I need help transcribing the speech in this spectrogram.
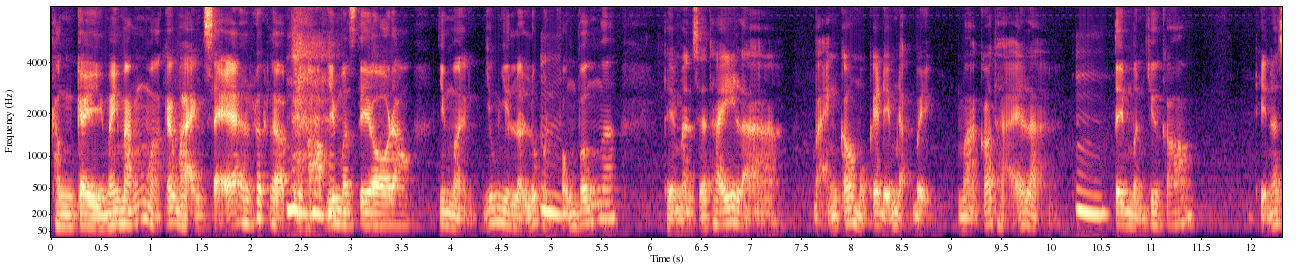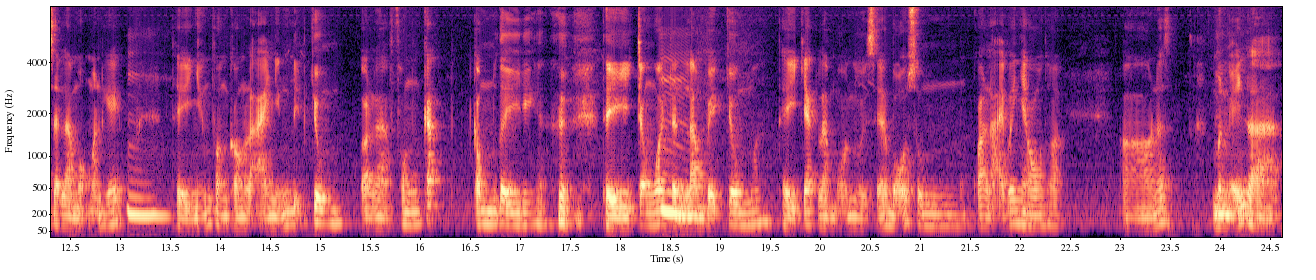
thần kỳ may mắn mà các bạn sẽ rất là phù hợp với Monstio đâu. Nhưng mà giống như là lúc mình ừ. phỏng vấn á, thì mình sẽ thấy là bạn có một cái điểm đặc biệt mà có thể là ừ. team mình chưa có thì nó sẽ là một mảnh ghép ừ. thì những phần còn lại những điểm chung gọi là phong cách công ty đi thì trong quá trình ừ. làm việc chung á, thì chắc là mọi người sẽ bổ sung qua lại với nhau thôi à, nó mình ừ. nghĩ là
